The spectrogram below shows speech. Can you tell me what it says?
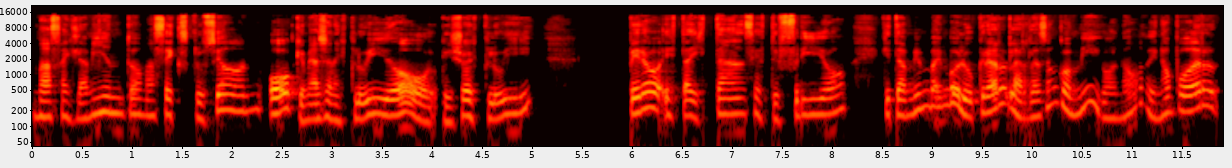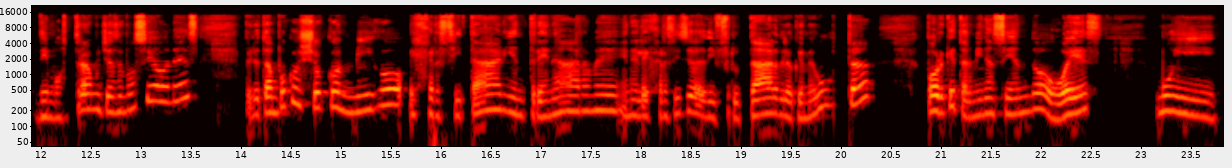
más aislamiento, más exclusión, o que me hayan excluido o que yo excluí, pero esta distancia, este frío, que también va a involucrar la relación conmigo, ¿no? De no poder demostrar muchas emociones, pero tampoco yo conmigo ejercitar y entrenarme en el ejercicio de disfrutar de lo que me gusta, porque termina siendo o es muy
